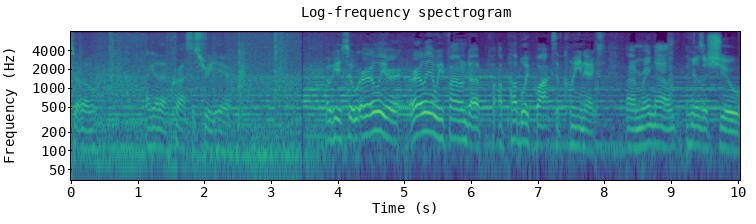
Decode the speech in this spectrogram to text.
so I gotta cross the street here. Okay, so earlier, earlier we found a, a public box of Kleenex. Um, right now, here's a shoe.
